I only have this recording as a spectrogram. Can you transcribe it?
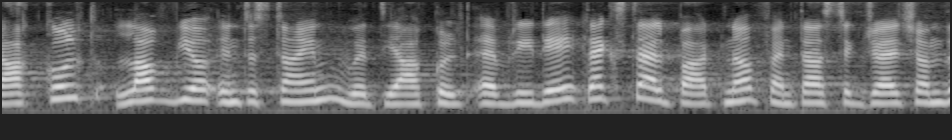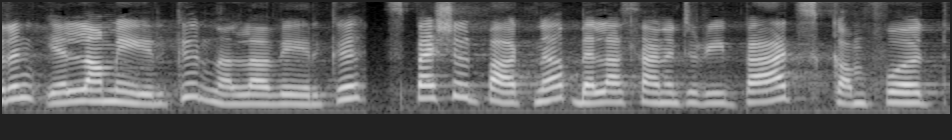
yakult. Love your intestine with yakult every day textile partner fantastic Jayachandran எல்லாமே இருக்கு நல்லாவே இருக்கு. Special partner Bella sanitary pads comfort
